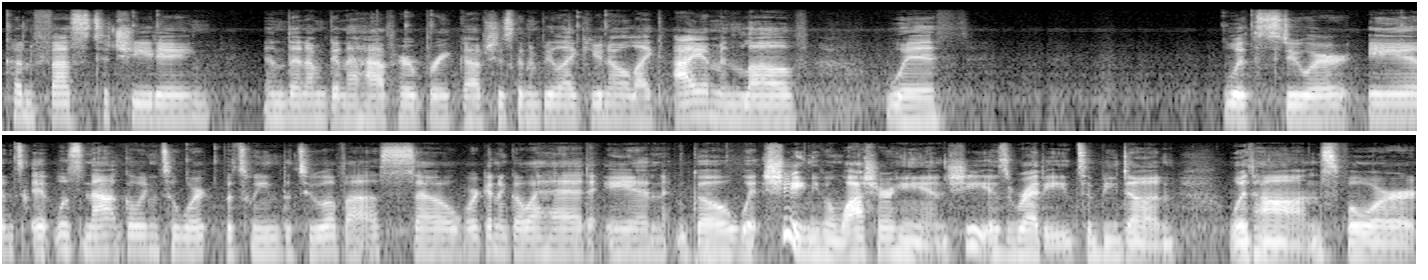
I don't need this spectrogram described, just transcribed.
confess to cheating and then I'm gonna have her break up. She's gonna be like, you know, like I am in love with with Stuart and it was not going to work between the two of us. So we're gonna go ahead and go with she ain't even wash her hands. She is ready to be done with Hans for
